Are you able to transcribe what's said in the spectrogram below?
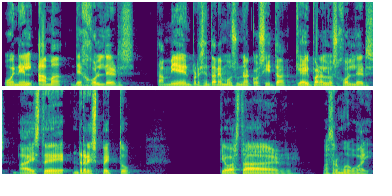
o en el AMA de Holders, también presentaremos una cosita que hay para los holders a este respecto, que va a estar, va a estar muy guay.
